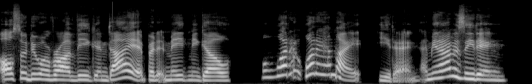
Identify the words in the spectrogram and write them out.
also do a raw vegan diet, but it made me go, well, what, what am I eating? I mean, I was eating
